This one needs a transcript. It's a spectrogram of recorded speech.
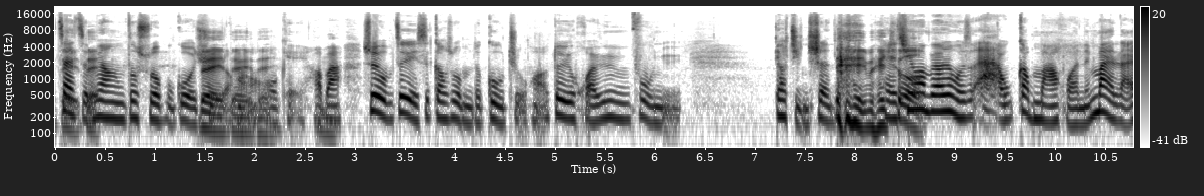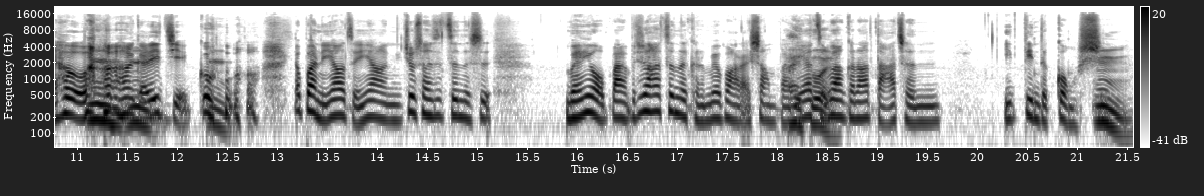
再怎么样都说不过去了哈。OK，好吧，所以我们这个也是告诉我们的雇主哈，对于怀孕妇女。要谨慎，对，没错，千万不要认为说啊，我干嘛烦呢？卖来后赶紧解雇，要不然你要怎样？你就算是真的是没有办法，就是他真的可能没有办法来上班，你要怎么样跟他达成一定的共识？嗯，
